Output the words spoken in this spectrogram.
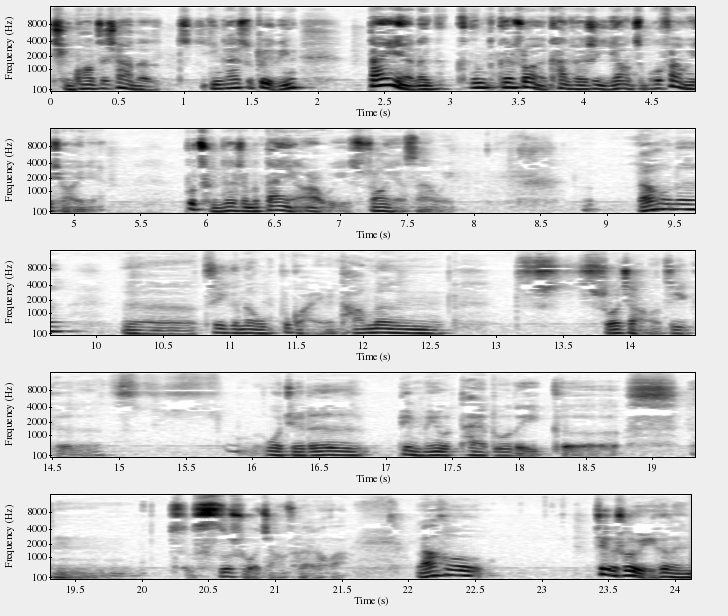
情况之下呢，应该是对的，因为。单眼呢，跟跟双眼看出来是一样，只不过范围小一点，不存在什么单眼二维、双眼三维。然后呢，呃，这个呢我不管，因为他们所讲的这个，我觉得并没有太多的一个嗯思索讲出来的话。然后这个时候有一个人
